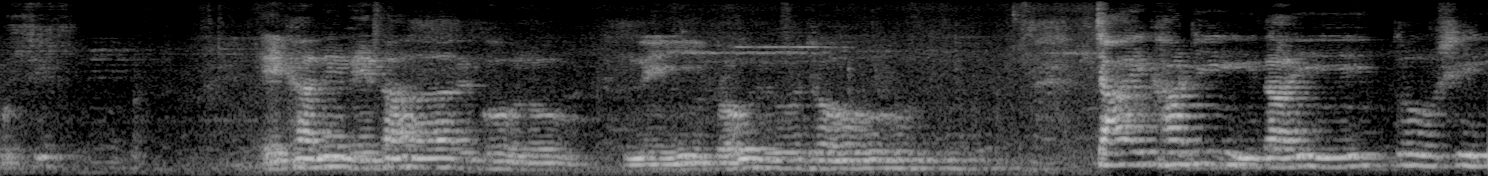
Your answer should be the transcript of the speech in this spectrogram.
করছি। এখানে নেতার কোনো নেই প্রয়োজন। চাই খাঁটি দায়িত্বশীল।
